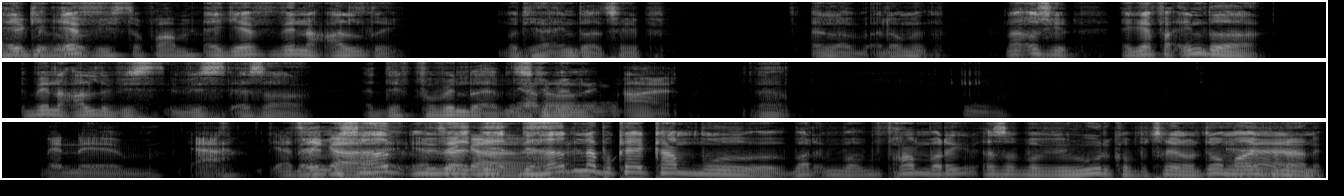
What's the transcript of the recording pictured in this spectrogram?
virkelig vil AGF vise sig frem. AGF vinder aldrig, når de har at tabe. Eller er det omvendt? Nej, undskyld. AGF har intet vinder aldrig, hvis, hvis altså, at det forventer, at de skal vinde. Nej. Ja. Mm. Men øh, ja, jeg Men tænker... vi, havde, jeg vi, tænker, vi, vi, havde den der pokalkamp mod, var det, var, frem, var det ikke? Altså, hvor vi hurtigt kom på 3-0. Det var meget Ja. imponerende.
